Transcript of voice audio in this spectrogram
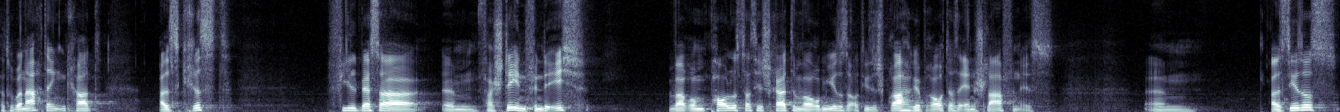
darüber nachdenken, gerade als Christ viel besser ähm, verstehen, finde ich, warum Paulus das hier schreibt und warum Jesus auch diese Sprache gebraucht, dass er entschlafen ist. Ähm, als Jesus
